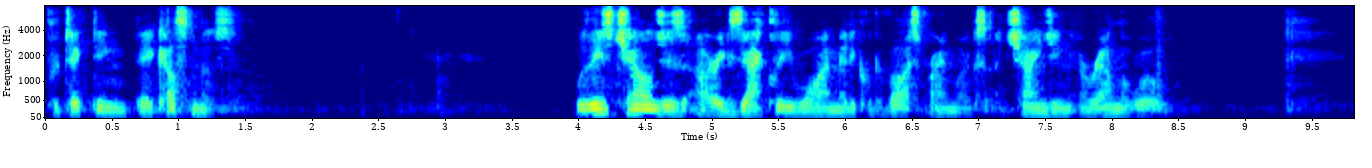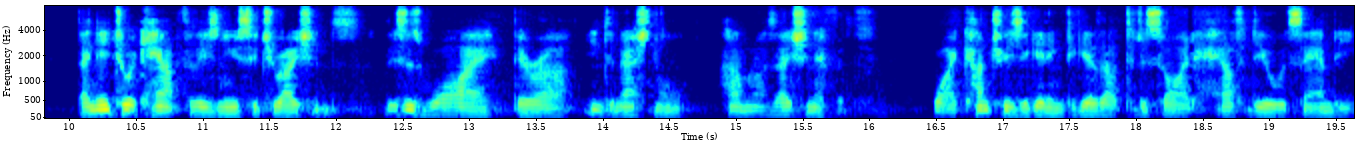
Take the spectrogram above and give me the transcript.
protecting their customers. Well, these challenges are exactly why medical device frameworks are changing around the world. They need to account for these new situations. This is why there are international harmonisation efforts, why countries are getting together to decide how to deal with SAMD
